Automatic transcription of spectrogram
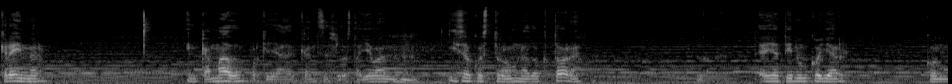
Kramer encamado, porque ya el cáncer se lo está llevando, y secuestró a una doctora. Ella tiene un collar con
